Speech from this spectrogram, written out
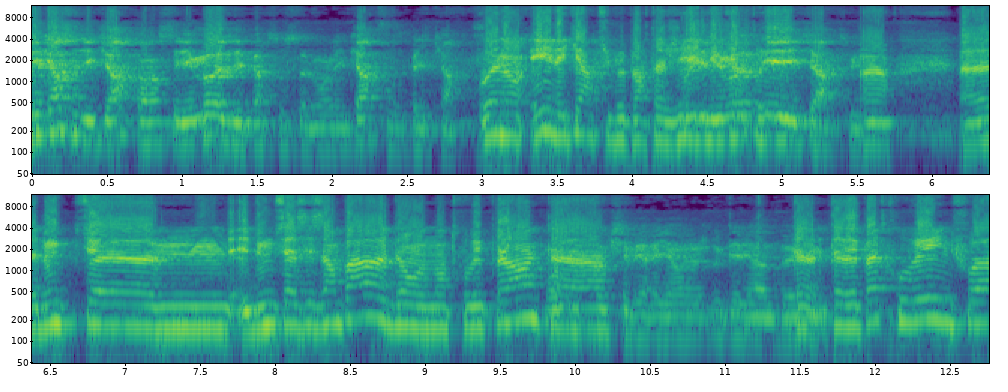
les cartes, c'est des cartes, hein. c'est les modes des persos seulement. Les cartes, ça s'appelle cartes. ouais, non, et les cartes, tu peux partager. Oui, les modes et les cartes, oui. Voilà. Euh, donc, euh, et donc c'est assez sympa d'en trouver plein. Moi, je que j'avais rien, je crois que j'avais un bug. T'avais pas trouvé une fois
